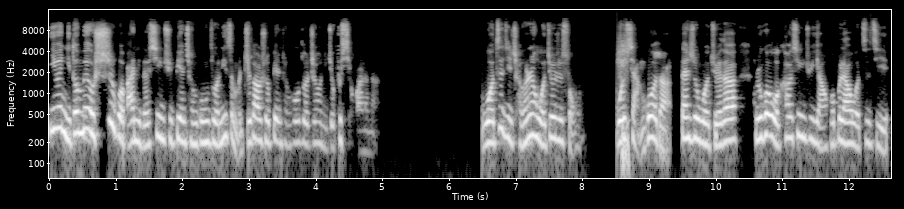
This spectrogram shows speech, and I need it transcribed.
因为你都没有试过把你的兴趣变成工作，你怎么知道说变成工作之后你就不喜欢了呢？我自己承认我就是怂。我想过的，但是我觉得，如果我靠兴趣养活不了我自己，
